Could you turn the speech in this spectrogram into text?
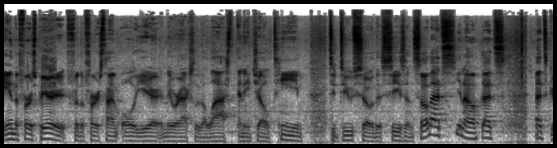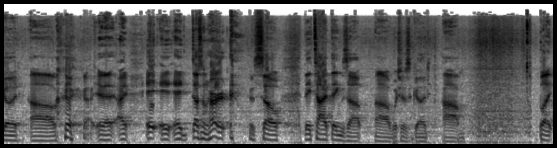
in the first period for the first time all year, and they were actually the last NHL team to do so this season. So that's you know that's that's good. Um, it, I, it, it, doesn't hurt. so they tied things up, uh, which is good. Um, but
